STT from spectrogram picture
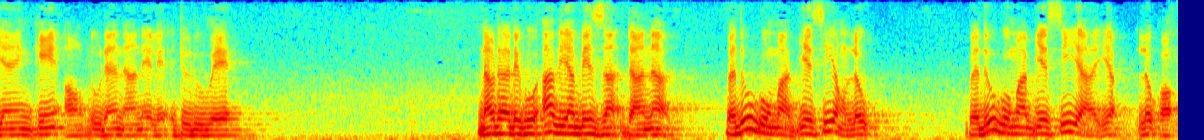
ယံကင်းအောင်လူဒန်းတာနဲ့လည်းအတူတူပဲ နောက်ထပ်တစ်ခုအဗျံပိစဒါနဘသူကမှပစ္စည်းအောင်လုပ်ဘသူကမှပစ္စည်းရလောက်အောင်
